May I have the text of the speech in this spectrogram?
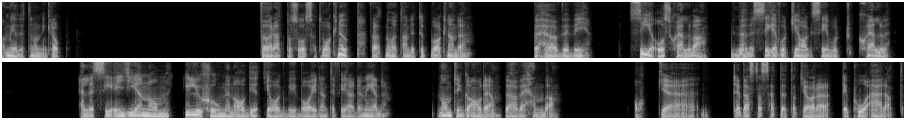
var medveten om din kropp. För att på så sätt vakna upp, för att nå ett andligt uppvaknande, behöver vi se oss själva. Vi behöver se vårt jag, se vårt själv. Eller se igenom illusionen av det jag vi var identifierade med. Någonting av det behöver hända. Och eh, det bästa sättet att göra det på är att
